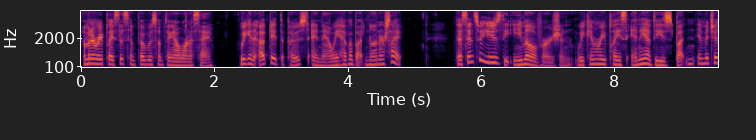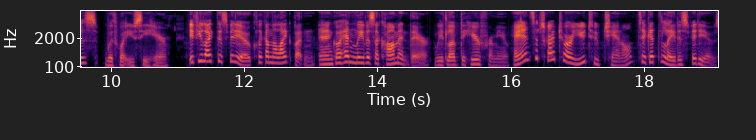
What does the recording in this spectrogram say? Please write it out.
I'm going to replace this info with something I want to say. We can update the post and now we have a button on our site. Now since we use the email version, we can replace any of these button images with what you see here. If you like this video, click on the like button and go ahead and leave us a comment there. We'd love to hear from you. And subscribe to our YouTube channel to get the latest videos.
